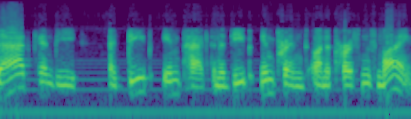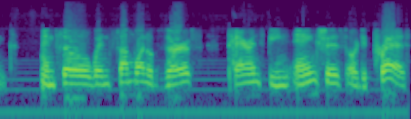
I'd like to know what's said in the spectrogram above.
that can be a deep impact and a deep imprint on a person's mind. And so when someone observes parents being anxious or depressed,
